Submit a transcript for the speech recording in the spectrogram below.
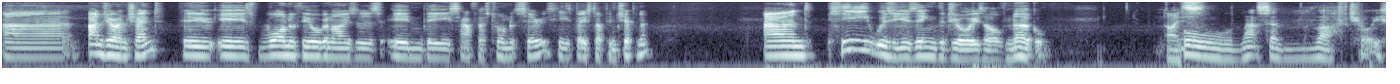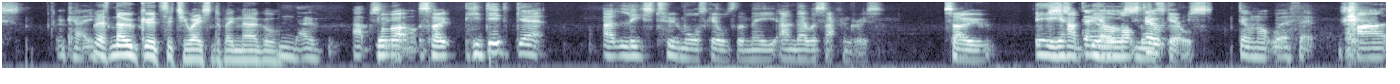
uh, Banjo Unchained, who is one of the organisers in the Southwest Tournament Series. He's based up in Chippenham, and he was using the joys of Nurgle. Nice. Oh, that's a rough choice. Okay. There's no good situation to play Nurgle. No, absolutely Well, not. so he did get at least two more skills than me, and there were secondaries. So he had, he had a lot still- more skills. Still not worth it. Uh,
